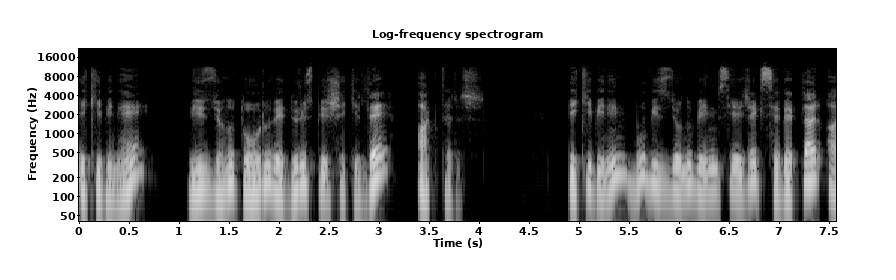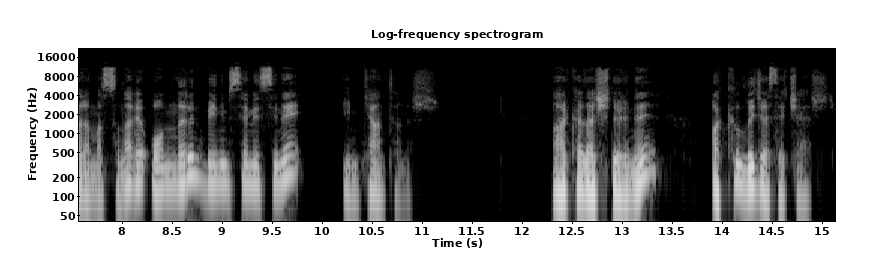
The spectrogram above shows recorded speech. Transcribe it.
Ekibine vizyonu doğru ve dürüst bir şekilde aktarır. Ekibinin bu vizyonu benimseyecek sebepler aramasına ve onların benimsemesine imkan tanır. Arkadaşlarını akıllıca seçer.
